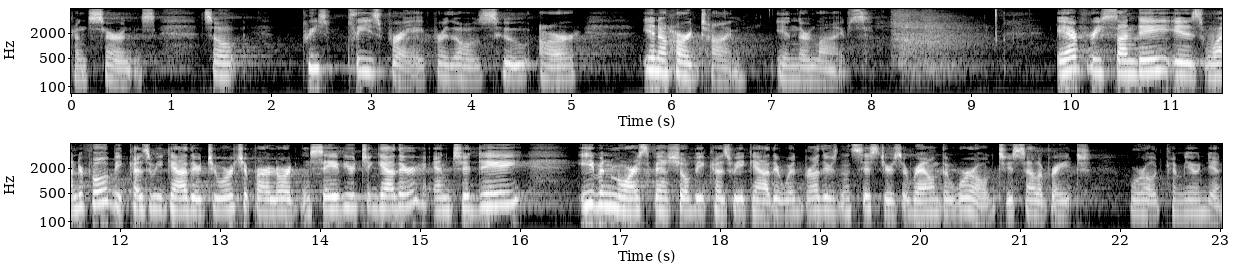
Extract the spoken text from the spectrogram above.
concerns. So please, please pray for those who are in a hard time in their lives. Every Sunday is wonderful because we gather to worship our Lord and Savior together, and today, even more special because we gather with brothers and sisters around the world to celebrate World Communion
